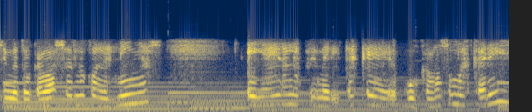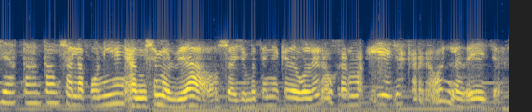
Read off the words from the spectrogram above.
si me tocaba hacerlo con las niñas, ellas eran las primeritas que buscaban su mascarilla, tan, tan, se la ponían, a mí se me olvidaba, o sea, yo me tenía que devolver a buscar más, y ellas cargaban la de ellas.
